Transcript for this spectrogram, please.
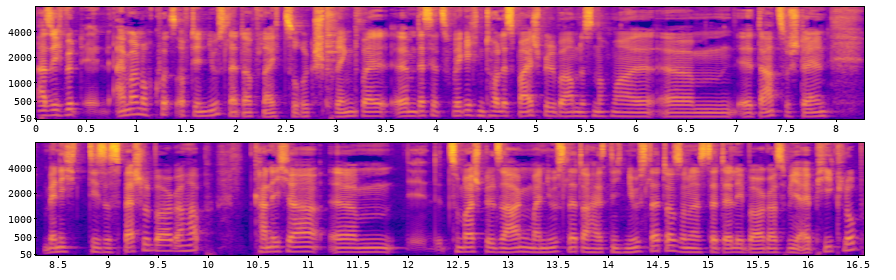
Also ich würde äh, einmal noch kurz auf den Newsletter vielleicht zurückspringen, weil ähm, das jetzt wirklich ein tolles Beispiel war, um das nochmal ähm, äh, darzustellen. Wenn ich diese Special Burger habe, kann ich ja ähm, zum Beispiel sagen, mein Newsletter heißt nicht Newsletter, sondern ist der Daily Burgers VIP Club.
